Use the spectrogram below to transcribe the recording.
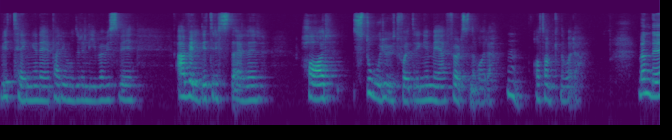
Vi trenger det i perioder i livet hvis vi er veldig triste eller har store utfordringer med følelsene våre og tankene våre. Men det,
